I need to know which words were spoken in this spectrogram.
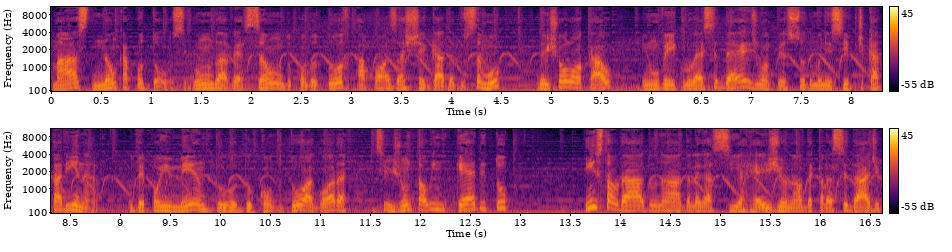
mas não capotou. Segundo a versão do condutor, após a chegada do SAMU, deixou o local em um veículo S10 de uma pessoa do município de Catarina. O depoimento do condutor agora se junta ao inquérito instaurado na delegacia regional daquela cidade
